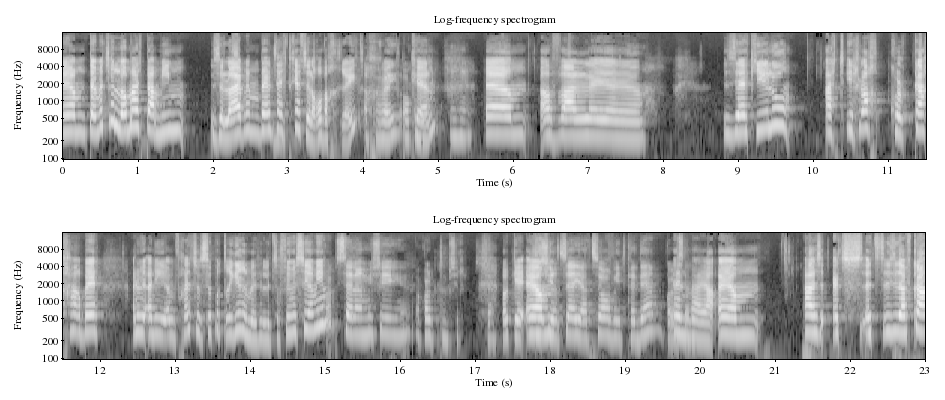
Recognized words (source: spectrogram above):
Um, את האמת שלא מעט פעמים זה לא היה באמצע התקף, זה לרוב אחרי. אחרי? אוקיי. כן. מהמם. Um, אבל uh, זה כאילו, את, יש לך כל כך הרבה, אני, אני מפחדת שעושה פה טריגרים לצופים מסוימים. בסדר, מי ש... הכל תמשיכי. אוקיי, מי um, שירצה יעצור ויתקדם, הכל אין בסדר. בעיה. Um, אז אצ- אצלי זה דווקא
